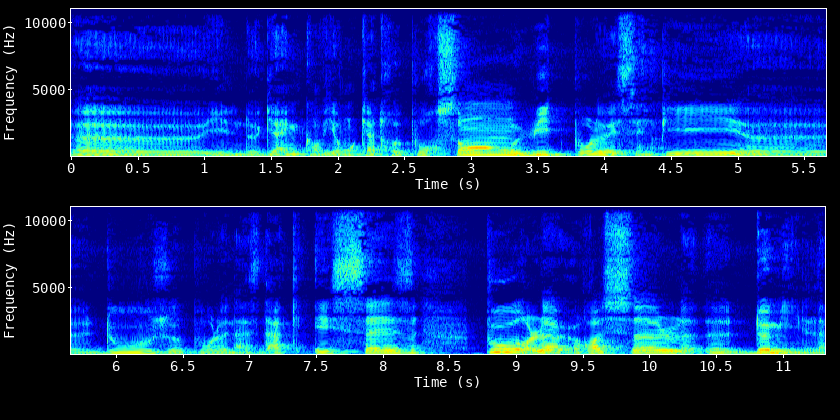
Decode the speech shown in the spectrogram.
euh, il ne gagne qu'environ 4%, 8 pour le S&P, 12 euh, pour le Nasdaq et 16 pour le Russell 2000. Euh,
